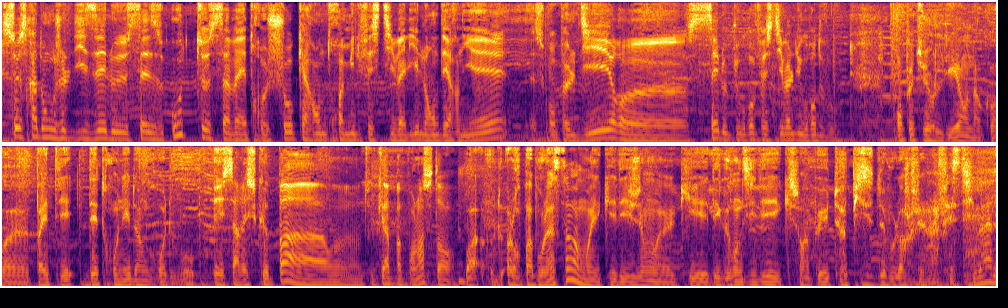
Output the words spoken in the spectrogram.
Ce sera donc, je le disais, le 16 août. Ça va être chaud. 43 000 festivaliers l'an dernier. Est-ce qu'on peut le dire euh, C'est le plus gros festival du Gros de Vaud. On peut toujours le dire, on n'a encore euh, pas été détrôné dans le gros de veau. Et ça risque pas, en tout cas pas pour l'instant. Bon, alors pas pour l'instant, à moins qu'il y ait des gens euh, qui aient des grandes idées, qui sont un peu utopistes de vouloir faire un festival.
